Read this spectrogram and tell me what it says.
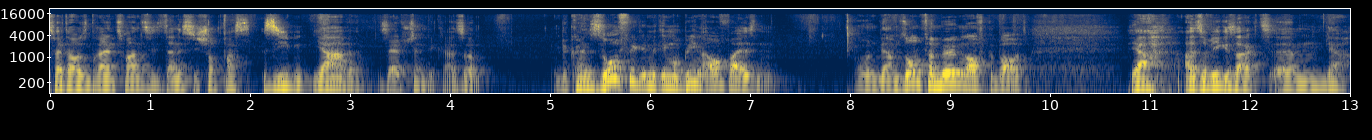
2023, dann ist sie schon fast sieben Jahre selbstständig. Also wir können so viel mit Immobilien aufweisen und wir haben so ein Vermögen aufgebaut. Ja, also wie gesagt, ähm, ja,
